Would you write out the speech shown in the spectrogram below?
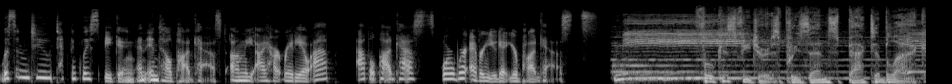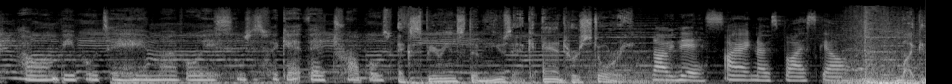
Listen to Technically Speaking, an Intel podcast on the iHeartRadio app, Apple Podcasts, or wherever you get your podcasts. Me. Focus Features presents Back to Black. I want people to hear my voice and just forget their troubles. Experience the music and her story. Know this. I ain't no Spice Girl. Like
